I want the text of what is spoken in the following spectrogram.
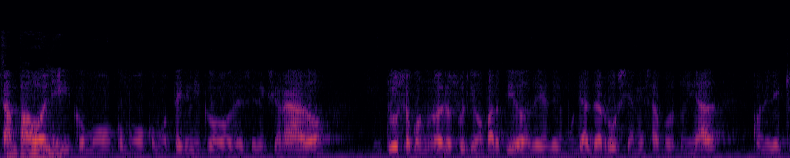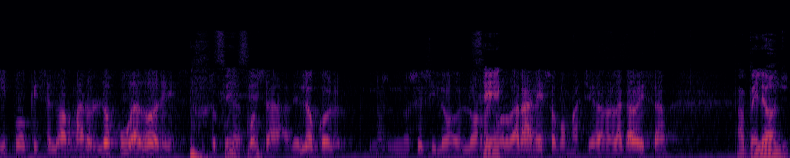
San. Paoli como, como, como técnico del seleccionado, incluso con uno de los últimos partidos de- del Mundial de Rusia en esa oportunidad, con el equipo que se lo armaron los jugadores. Fue Sí, una sí. cosa de loco, no, no sé si lo, lo Sí. recordarán eso con Mascherano en la cabeza Papelón.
